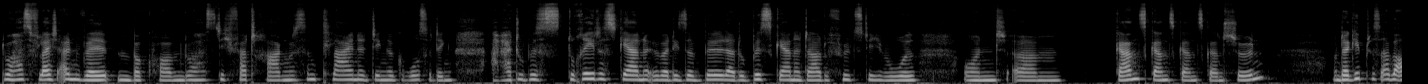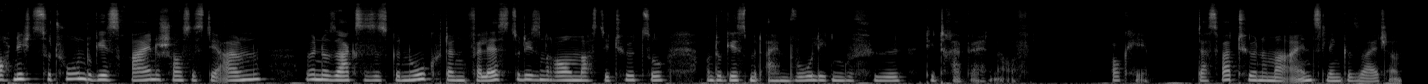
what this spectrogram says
du hast vielleicht einen Welpen bekommen, du hast dich vertragen. Das sind kleine Dinge, große Dinge. Aber du bist, du redest gerne über diese Bilder, du bist gerne da, du fühlst dich wohl. Und ähm, ganz, ganz, ganz, ganz schön. Und da gibt es aber auch nichts zu tun. Du gehst rein, du schaust es dir an wenn du sagst, es ist genug, dann verlässt du diesen Raum, machst die Tür zu und du gehst mit einem wohligen Gefühl die Treppe hinauf. Okay, das war Tür Nummer 1, linke Seite.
